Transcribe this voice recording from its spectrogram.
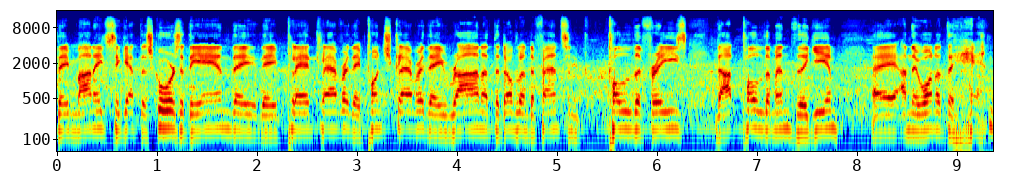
They managed to get the scores at the end. They they played clever. They punched clever. They ran at the Dublin defence and pulled the frees. That pulled them into the game, uh, and they won at the end.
